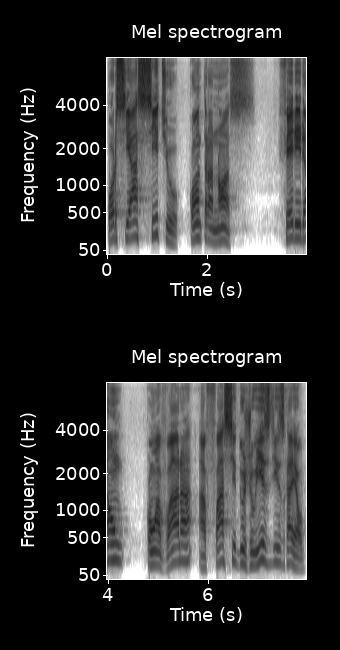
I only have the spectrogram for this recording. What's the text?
por se há sítio contra nós, ferirão com a vara a face do juiz de Israel.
